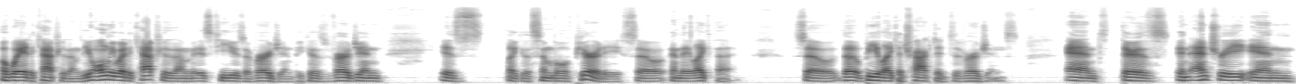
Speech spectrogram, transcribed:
a way to capture them. The only way to capture them is to use a virgin because virgin is like the symbol of purity. So, and they like that. So they'll be like attracted to virgins. And there's an entry in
